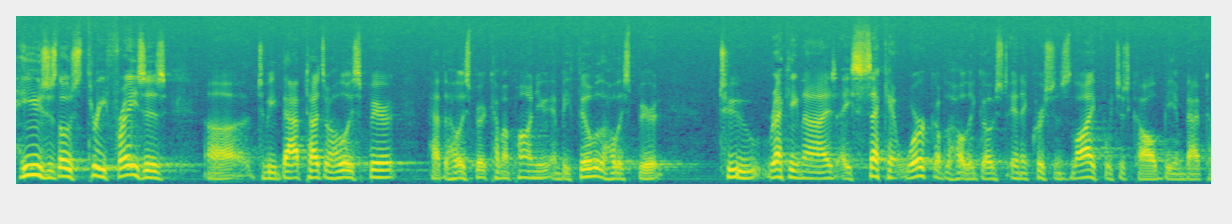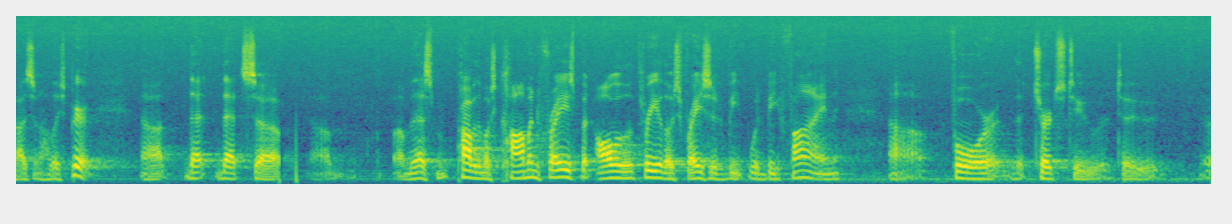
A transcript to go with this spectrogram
he uses those three phrases uh, to be baptized with the Holy Spirit, have the Holy Spirit come upon you, and be filled with the Holy Spirit to recognize a second work of the Holy Ghost in a Christian's life, which is called being baptized in the Holy Spirit. Uh, that, that's, uh, um, um that's probably the most common phrase, but all of the three of those phrases would be, would be fine uh, for the church to, to uh,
